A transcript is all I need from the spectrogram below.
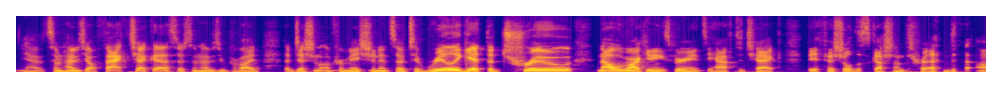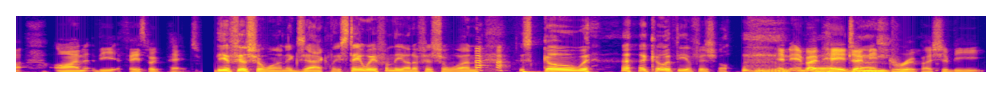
you know sometimes y'all fact check us or sometimes you provide additional information. And so to really get the true novel marketing experience you have to check the official discussion thread uh, on the facebook page. The official one exactly. Stay away from the unofficial one. Just go with go with the official. And, and by oh, page i mean group. I should be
